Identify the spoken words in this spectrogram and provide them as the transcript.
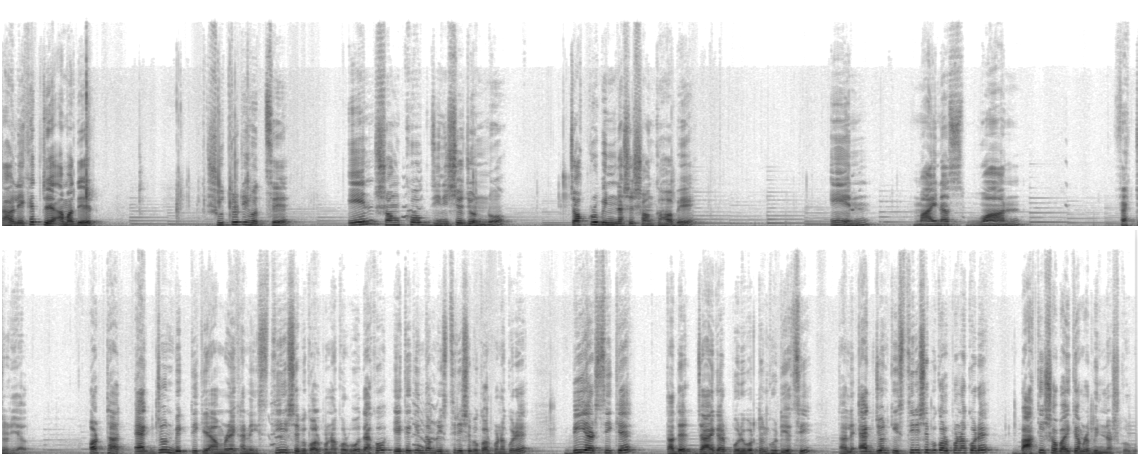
তাহলে এক্ষেত্রে আমাদের সূত্রটি হচ্ছে এন সংখ্যক জিনিসের জন্য চক্রবিন্যাসের সংখ্যা হবে এন মাইনাস ওয়ান ফ্যাক্টোরিয়াল অর্থাৎ একজন ব্যক্তিকে আমরা এখানে স্থির হিসেবে কল্পনা করব। দেখো একে কিন্তু আমরা স্থির হিসেবে কল্পনা করে বি আর সিকে তাদের জায়গার পরিবর্তন ঘটিয়েছি। তাহলে একজনকে স্থির হিসেবে কল্পনা করে বাকি সবাইকে আমরা বিন্যাস করব।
